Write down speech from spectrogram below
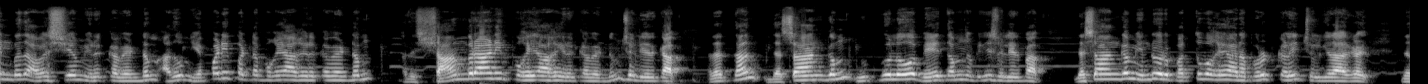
என்பது அவசியம் இருக்க வேண்டும். அதுவும் எப்படிப்பட்ட புகையாக இருக்க வேண்டும்? அது சாம்பிராணி புகையாக இருக்க வேண்டும் சொல்லியிருக்கா. அதைத்தான் தசாங்கம் யுக்குலோ பேதம் அப்படின்னு சொல்லியிருப்பா. தசாங்கம் என்று ஒரு பத்து வகையான பொருட்களை சொல்கிறார்கள். இந்த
